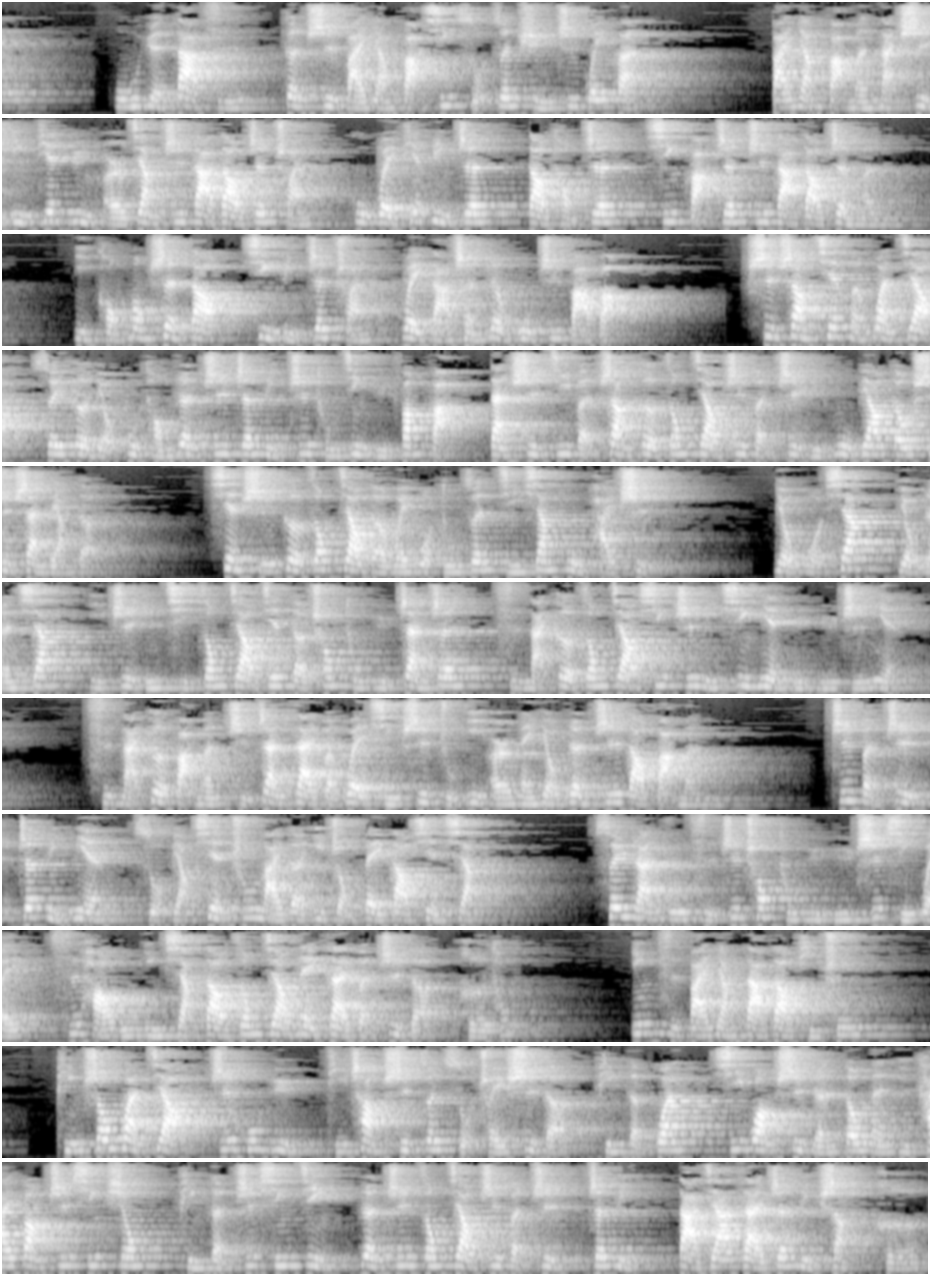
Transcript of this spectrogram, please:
无缘大慈，更是白羊法心所遵循之规范。白羊法门乃是应天运而降之大道真传，故谓天命真、道统真、心法真之大道正门。以孔孟圣道信理真传为达成任务之法宝。世上千门万教，虽各有不同认知真理之途径与方法。但是基本上各宗教之本质与目标都是善良的。现实各宗教的唯我独尊及相互排斥，有我相，有人相，以致引起宗教间的冲突与战争，此乃各宗教心之迷信念与愚执念。此乃各法门只站在本位形式主义，而没有认知到法门之本质真理面所表现出来的一种被道现象。虽然如此之冲突与愚痴行为，丝毫无影响到宗教内在本质的合通。因此，白羊大道提出。平收万教之呼吁，提倡世尊所垂示的平等观，希望世人都能以开放之心胸、平等之心境，认知宗教之本质真理。大家在真理上和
